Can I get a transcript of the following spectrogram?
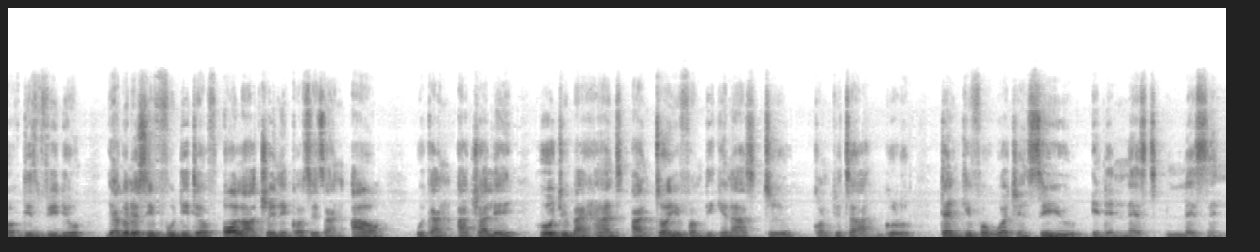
of this video. You are going to see full detail of all our training courses and how we can actually hold you by hand and turn you from beginners to computer guru. Thank you for watching. See you in the next lesson.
